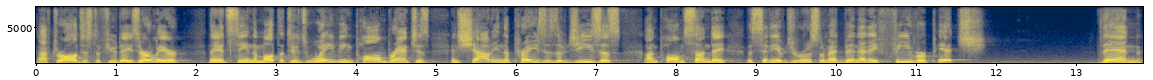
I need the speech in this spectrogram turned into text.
After all, just a few days earlier, they had seen the multitudes waving palm branches and shouting the praises of Jesus on Palm Sunday. The city of Jerusalem had been at a fever pitch. Then,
